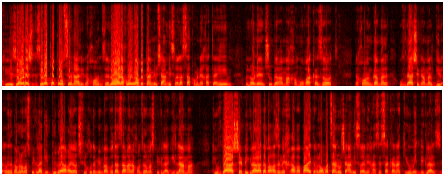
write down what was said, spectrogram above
כי זה עונש, זה לא פרופורציונלי, נכון? זה לא, אנחנו רואים הרבה פעמים שעם ישראל עשה כל מיני חטאים ולא נענשו ברמה חמורה כזאת, נכון? גם על, עובדה שגם על, זה גם לא מספיק להגיד גילוי עריות, שפיכות דמים ועבודה זרה, נכון? זה לא מספיק להגיד, למה? כי עובדה שבגלל הדבר הזה נחרב הבית, אבל לא מצאנו שעם ישראל נכנס לסכנה קיומית בגלל זה.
